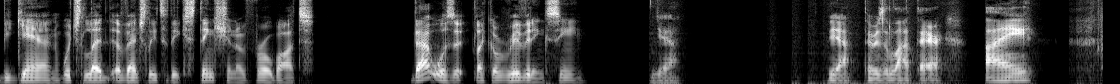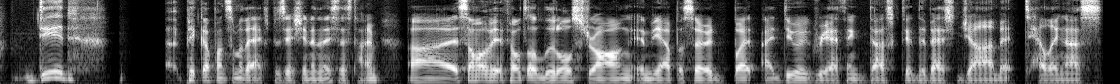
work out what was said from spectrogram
began, which led eventually to the extinction of robots. That was a, like a riveting scene. Yeah. Yeah, there was a lot there. I did pick up on some of the exposition in this this time. Uh, some of it felt a little strong in the episode, but I do agree. I think Dusk did the best job at telling us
